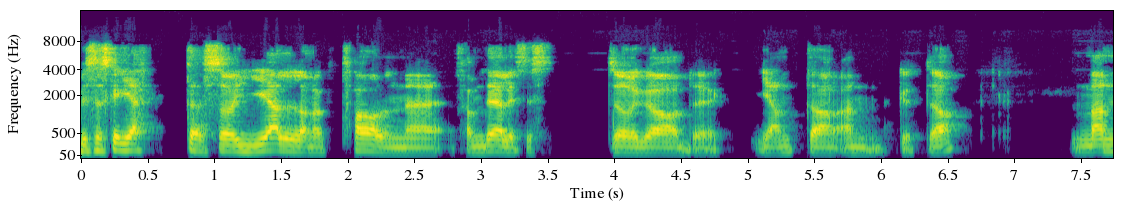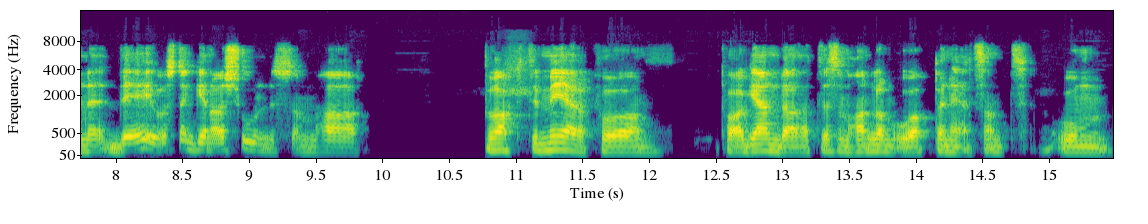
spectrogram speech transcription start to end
hvis jeg skal gjette, så gjelder nok tallene fremdeles i større grad jenter enn gutter. Men det er jo også en generasjon som har brakt det mer på på agenda dette som handler om åpenhet. Sant? Om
